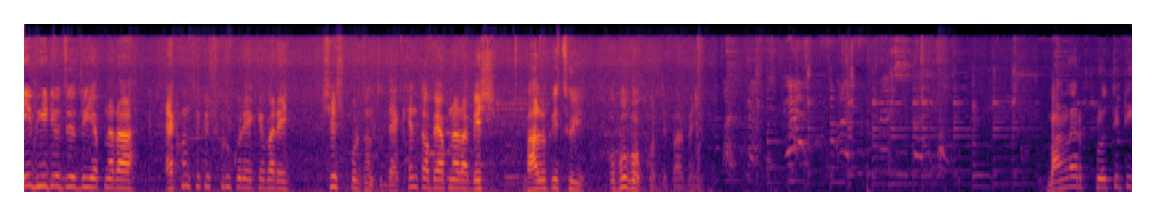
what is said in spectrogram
এই ভিডিও যদি আপনারা এখন থেকে শুরু করে একেবারে শেষ পর্যন্ত দেখেন, তবে আপনারা বেশ ভালো কিছুই উপভোগ করতে পারবেন। বাংলার প্রতিটি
